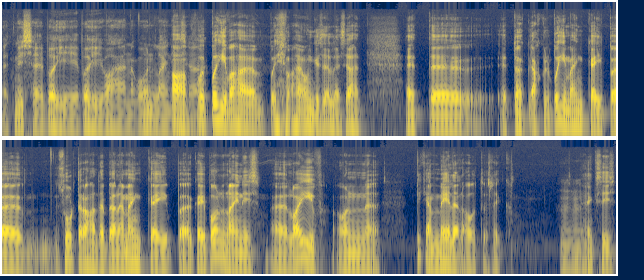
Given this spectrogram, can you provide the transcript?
et mis see põhi, põhivahe nagu online'is Aa, ja? põhivahe, põhivahe ongi selles jah, et et, et noh, jah, küll põhimäng käib suurte rahade peale, mäng käib, käib online'is, live on pigem meelelahutuslik. Mm -hmm.. ehk siis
